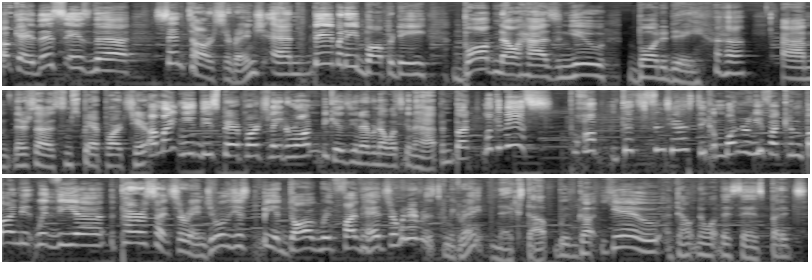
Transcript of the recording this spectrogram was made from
okay, this is the Centaur syringe, and bibbity boppity, Bob now has a new body. Um, there's uh, some spare parts here. I might need these spare parts later on because you never know what's going to happen. But look at this. Bob, that's fantastic. I'm wondering if I combine it with the uh, the parasite syringe. It will just be a dog with five heads or whatever. That's gonna be great. Next up, we've got you. I don't know what this is, but it's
